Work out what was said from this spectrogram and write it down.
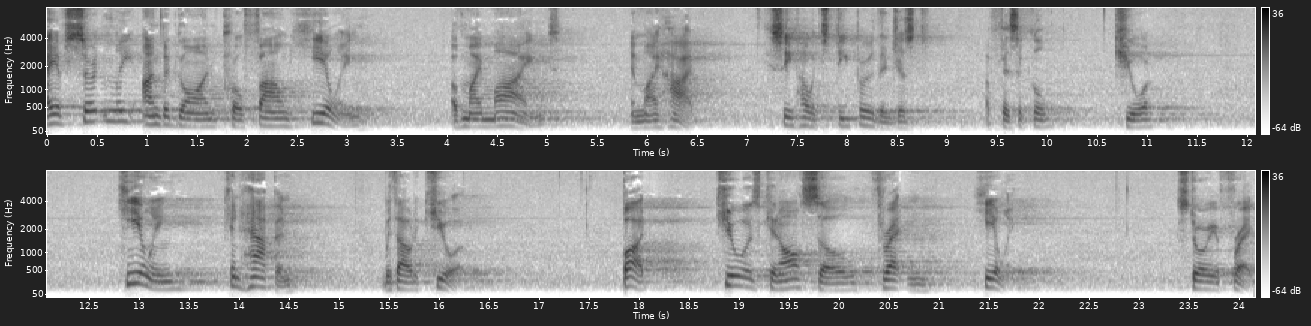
I have certainly undergone profound healing of my mind and my heart. You see how it's deeper than just a physical cure? Healing can happen without a cure. But cures can also threaten healing. Story of Fred,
